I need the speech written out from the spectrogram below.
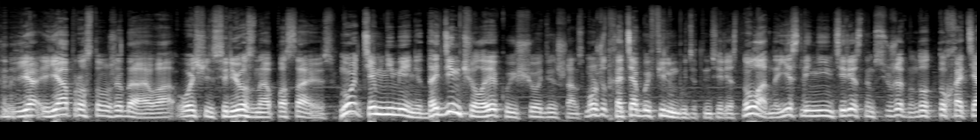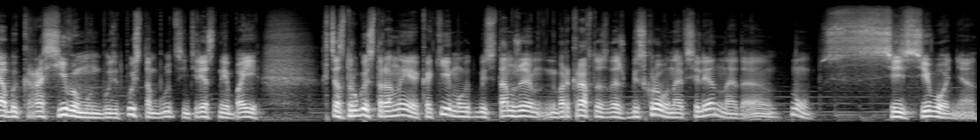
Я, я просто уже, да, очень серьезно опасаюсь. Но, тем не менее, дадим человеку еще один шанс. Может, хотя бы фильм будет интересный. Ну ладно, если не интересным сюжетом, то, то хотя бы красивым он будет. Пусть там будут интересные бои. Хотя, с другой стороны, какие могут быть? Там же Warcraft это даже бескровная вселенная, да? Ну, сегодня.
